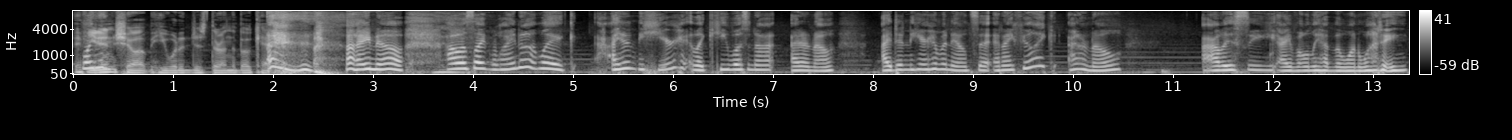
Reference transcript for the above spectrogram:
If why he didn't- show up, he would have just thrown the bouquet. I know. I was like, why not? Like, I didn't hear him. Like, he was not. I don't know. I didn't hear him announce it, and I feel like I don't know. Obviously, I've only had the one wedding,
